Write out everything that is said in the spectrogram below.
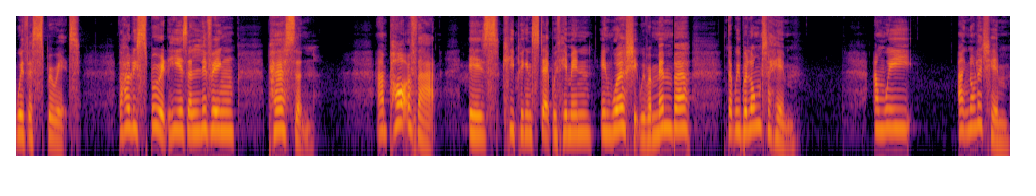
with the Spirit. The Holy Spirit, He is a living person. And part of that is keeping in step with Him in, in worship. We remember that we belong to Him and we acknowledge Him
